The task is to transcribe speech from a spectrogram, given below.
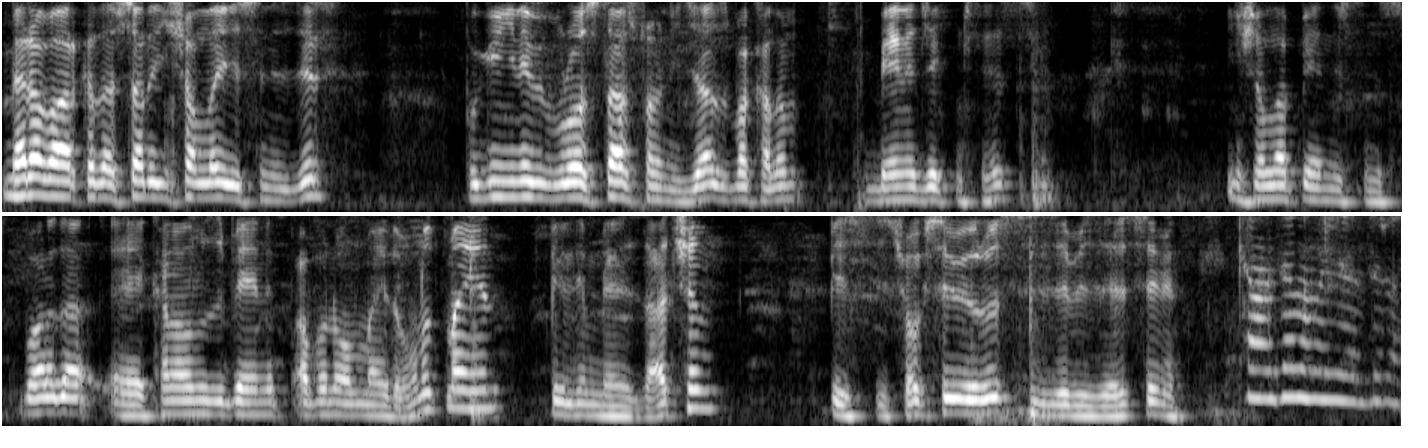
Merhaba arkadaşlar inşallah iyisinizdir. Bugün yine bir Brawl Stars oynayacağız. Bakalım beğenecek misiniz? İnşallah beğenirsiniz. Bu arada e, kanalımızı beğenip abone olmayı da unutmayın. Bildirimlerinizi de açın. Biz sizi çok seviyoruz. Siz de bizleri sevin. Tamam tamam hadi hazır var.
